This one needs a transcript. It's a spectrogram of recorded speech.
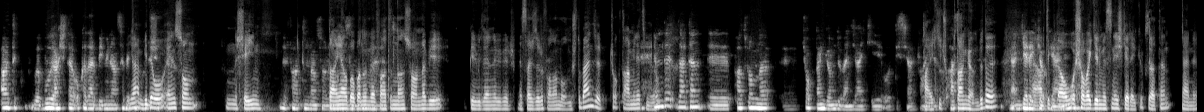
artık bu yaşta o kadar bir münasebet Yani bir de o en son şeyin Vefatından sonra. Danyal babasının, Baba'nın evet. vefatından sonra bir birbirlerine bir, mesajları falan da olmuştu. Bence çok tahmin etmiyorum. Hem de zaten e, patronla e, çoktan gömdü bence Hayki'yi o diss. Hayki Has- çoktan gömdü de Yani gerek yani yok artık yani. bir daha o, o şova girmesine hiç gerek yok zaten. Yani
